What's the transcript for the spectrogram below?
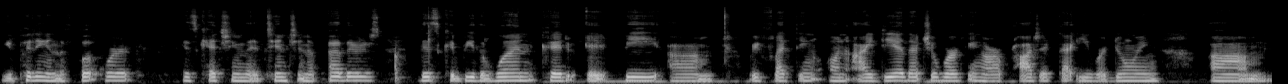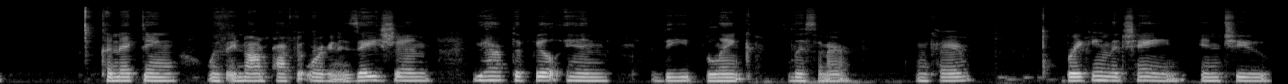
You putting in the footwork is catching the attention of others. This could be the one. Could it be um, reflecting on idea that you're working or a project that you were doing? Um, connecting with a nonprofit organization. You have to fill in the blank listener. Okay. Breaking the chain into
